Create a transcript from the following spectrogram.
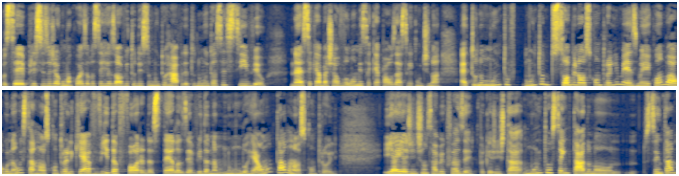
Você precisa de alguma coisa, você resolve tudo isso muito rápido, é tudo muito acessível, né? Você quer abaixar o volume, você quer pausar, você quer continuar. É tudo muito muito sob nosso controle mesmo. E quando algo não está no nosso controle, que é a vida fora das telas e a vida no mundo real não está no nosso controle. E aí a gente não sabe o que fazer, porque a gente tá muito sentado no. sentado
